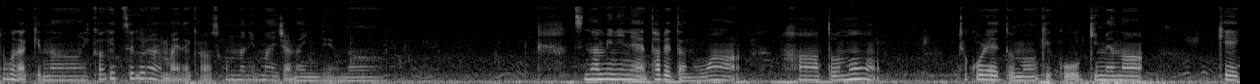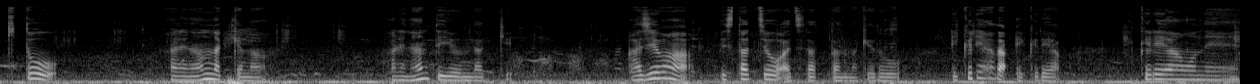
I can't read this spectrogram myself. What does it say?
どこだっけな？1ヶ月ぐらい前だからそんなに前じゃないんだよな。ちなみにね食べたのはハートのチョコレートの結構大きめなケーキとあれなんだっけな？あれなんて言うんだっけ？味はピスタチオ味だったんだけどエクレアだエクレア。エクレアをね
